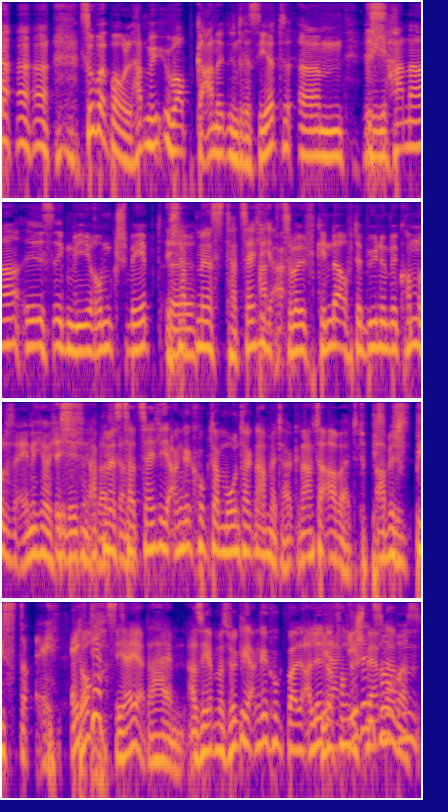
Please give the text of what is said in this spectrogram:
Super Bowl hat mich überhaupt gar nicht interessiert. Ähm, Rihanna ist irgendwie rumgeschwebt. Ich äh, habe mir es tatsächlich, hat zwölf Kinder auf der Bühne bekommen und das ähnliche habe ich, ich gelesen. habe weiß mir es tatsächlich angeguckt am Montagnachmittag nach der Arbeit. Bist, Hab ich du bist doch echt, echt doch, jetzt? ja, ja, daheim. Also ich habe mir es wirklich angeguckt, weil alle Wie davon geschwärmt haben.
